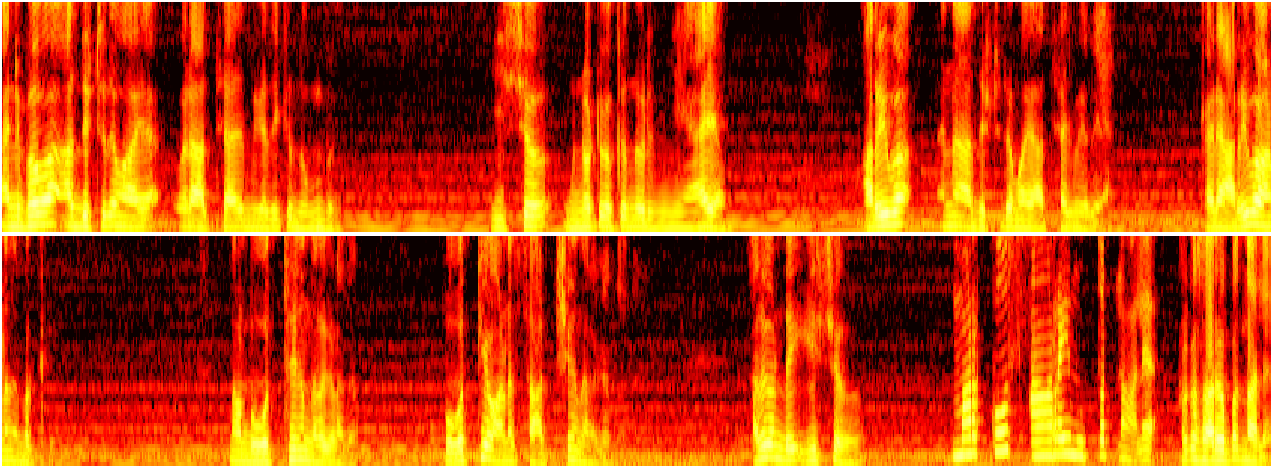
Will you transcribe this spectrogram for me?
അനുഭവ അധിഷ്ഠിതമായ ഒരു ആധ്യാത്മികതയ്ക്ക് മുമ്പ് ഈശോ മുന്നോട്ട് വെക്കുന്ന ഒരു ന്യായം അറിവ് എന്ന അധിഷ്ഠിതമായ ആധ്യാത്മികതയാണ്. കാര്യം അറിവാണ് നമുക്ക് നമ്മൾ ബോധ്യം നൽകുന്നത്. ബോധ്യമാണ് സാക്ഷ്യം നൽകുന്നത്. അതുകൊണ്ട് ഈശോ മർക്കോസ് ആറ് മുപ്പത്തിനാല്. മർക്കോസ് ആറ് മുപ്പത്തിനാല്.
